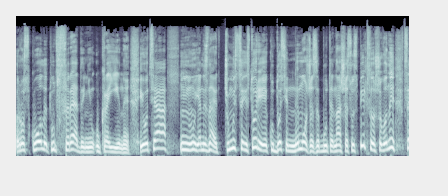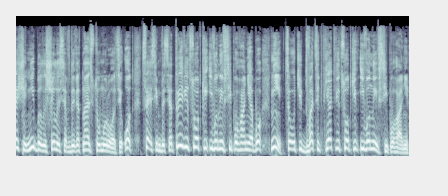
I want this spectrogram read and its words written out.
розколи тут всередині України. І оця ну я не знаю, чомусь це історія, яку досі не може забути наше суспільство, що вони все ще ніби лишилися в 19-му році. От це 73% і вони всі погані. Або ні, це оті 25% і вони всі погані.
